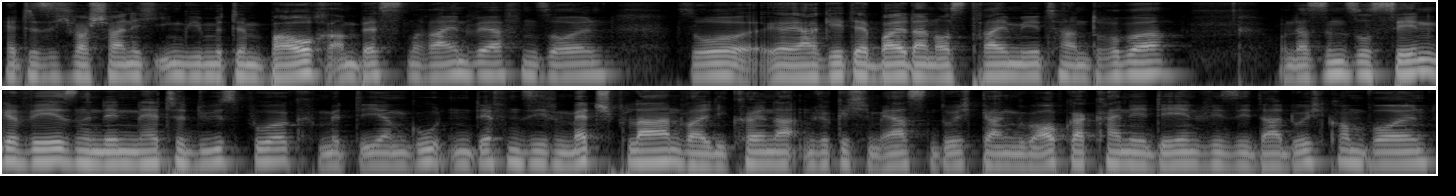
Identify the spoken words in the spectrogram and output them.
Hätte sich wahrscheinlich irgendwie mit dem Bauch am besten reinwerfen sollen. So ja, geht der Ball dann aus drei Metern drüber. Und das sind so Szenen gewesen, in denen hätte Duisburg mit ihrem guten defensiven Matchplan, weil die Kölner hatten wirklich im ersten Durchgang überhaupt gar keine Ideen, wie sie da durchkommen wollen,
